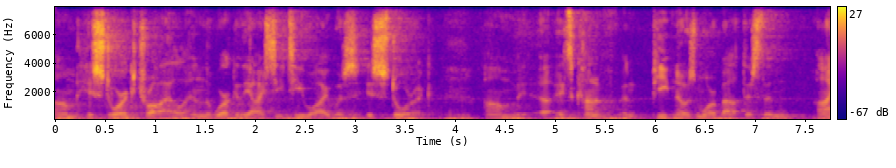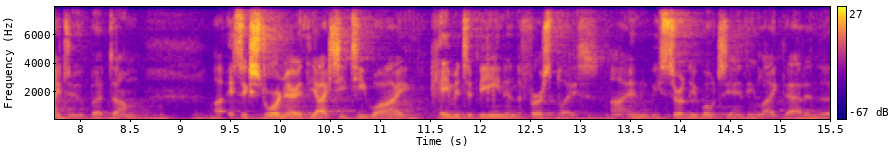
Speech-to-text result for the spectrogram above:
um, historic trial, and the work of the ICTY was historic. Um, uh, it's kind of, and Pete knows more about this than I do, but um, uh, it's extraordinary that the ICTY came into being in the first place, uh, and we certainly won't see anything like that in the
